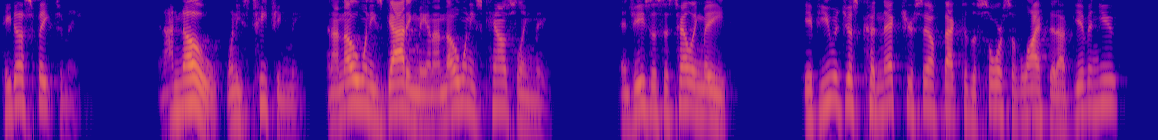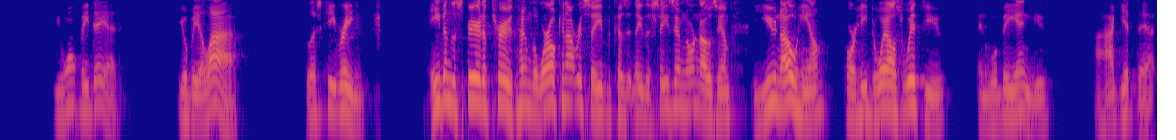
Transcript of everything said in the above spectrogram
He does speak to me. And I know when He's teaching me, and I know when He's guiding me, and I know when He's counseling me. And Jesus is telling me, if you would just connect yourself back to the source of life that I've given you, you won't be dead. You'll be alive. Let's keep reading. Even the Spirit of truth, whom the world cannot receive because it neither sees him nor knows him, you know him, for he dwells with you and will be in you. I get that.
